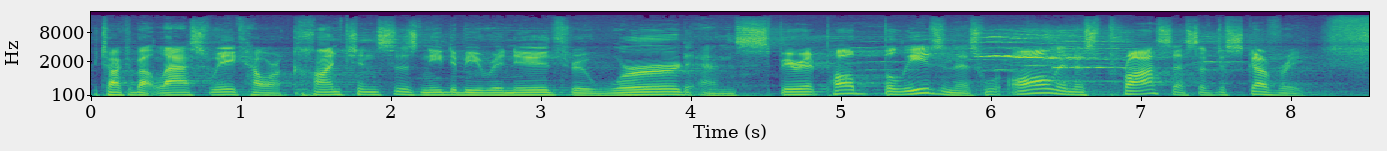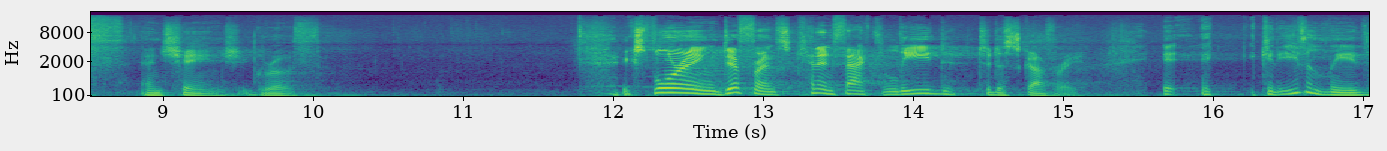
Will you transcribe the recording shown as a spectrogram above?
We talked about last week how our consciences need to be renewed through word and spirit. Paul believes in this. We're all in this process of discovery and change, growth. Exploring difference can, in fact, lead to discovery, it, it, it can even lead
